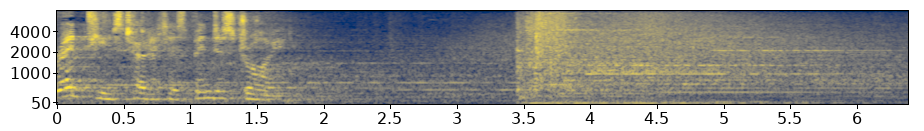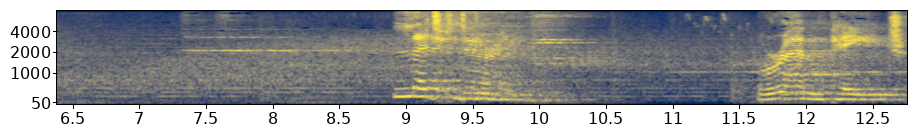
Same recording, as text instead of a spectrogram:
Red team's turret has been destroyed. Legendary. Rampage.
